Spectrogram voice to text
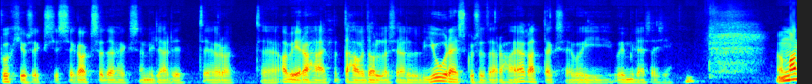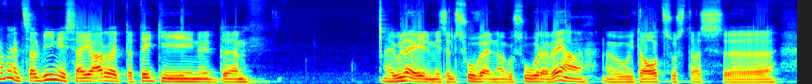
põhjuseks siis see kakssada üheksa miljardit eurot äh, abiraha, et nad tahavad olla seal juures, kus seda raha jagatakse või, või milles asi? no ma arvan, et Salvini sai aru, et ta tegi nüüd äh, üle-eelmisel suvel nagu suure vea, nagu kui ta otsustas äh,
